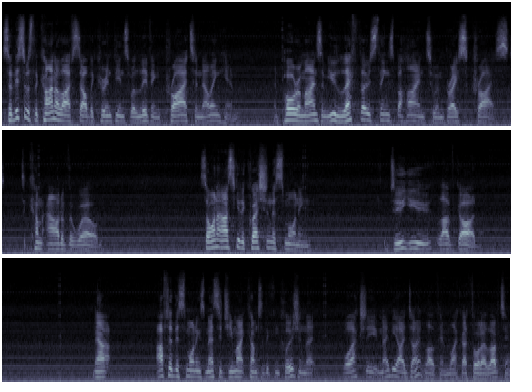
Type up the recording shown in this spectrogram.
So, this was the kind of lifestyle the Corinthians were living prior to knowing him. And Paul reminds them, You left those things behind to embrace Christ, to come out of the world. So I want to ask you the question this morning Do you love God? Now, after this morning's message, you might come to the conclusion that, well, actually, maybe I don't love him like I thought I loved him.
